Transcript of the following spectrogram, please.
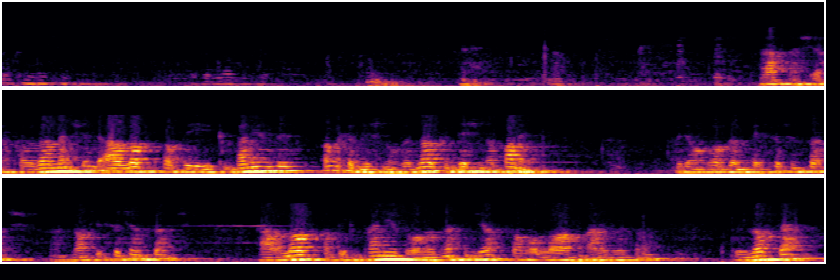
Condition. The love of Uh, Shaykh Fawzan mentioned our love of the companions is unconditional. There's no condition upon it. We don't love them if such and such, and not if such and such. Our love of the companions of Allah's Messenger, sallallahu alayhi wa we love them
